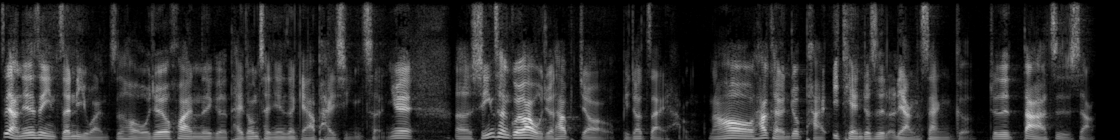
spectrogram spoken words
这两件事情整理完之后，我就会换那个台中陈先生给他排行程，因为呃行程规划我觉得他比较比较在行，然后他可能就排一天就是两三个，就是大致上，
